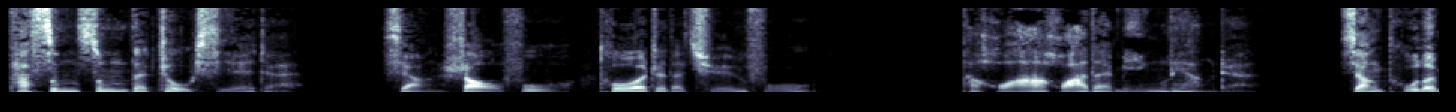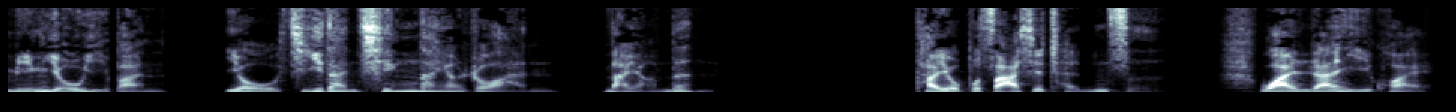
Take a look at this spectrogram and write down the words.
它松松的皱斜着，像少妇拖着的裙服；它滑滑的明亮着，像涂了明油一般，有鸡蛋清那样软，那样嫩。它又不杂些尘子。宛然一块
